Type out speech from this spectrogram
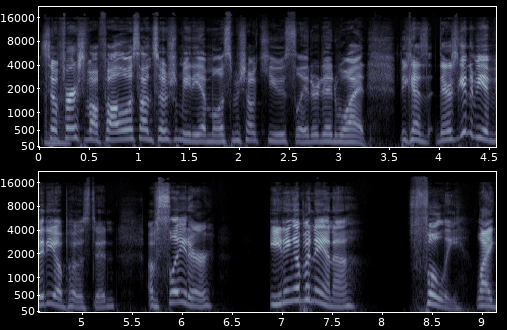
so first of all, follow us on social media. Melissa Michelle Q, Slater did what? Because there's going to be a video posted of Slater eating a banana fully, like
